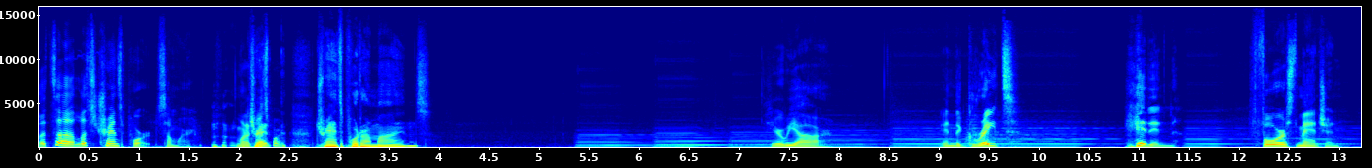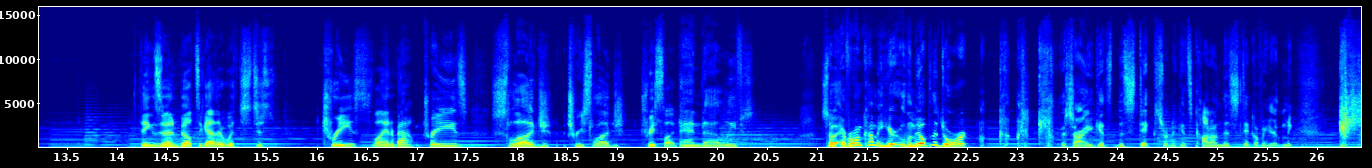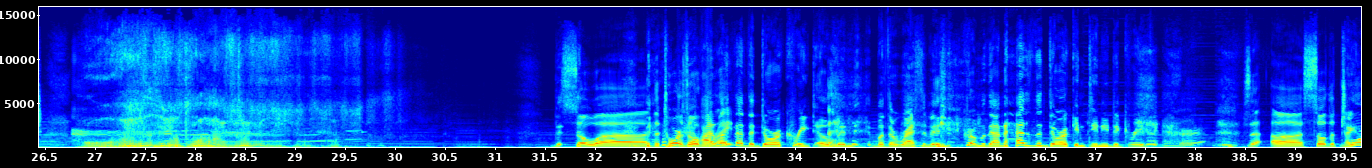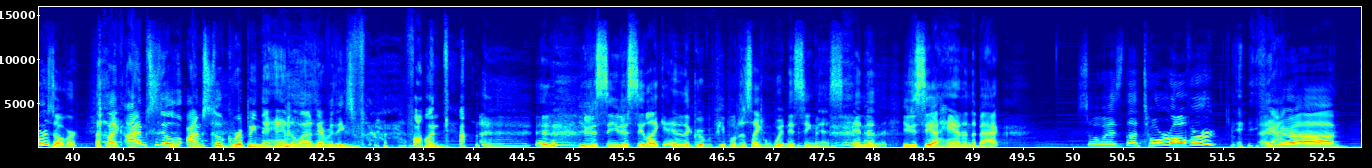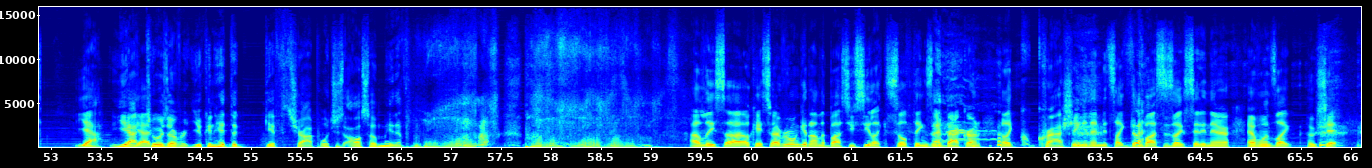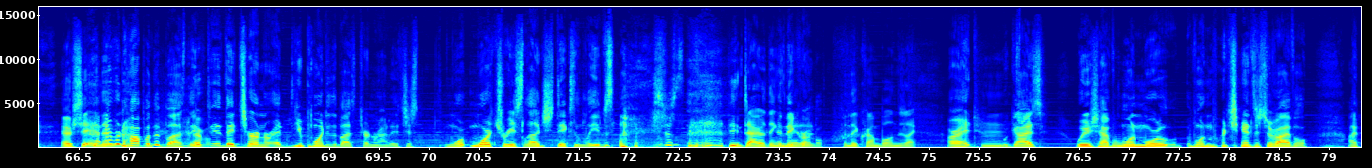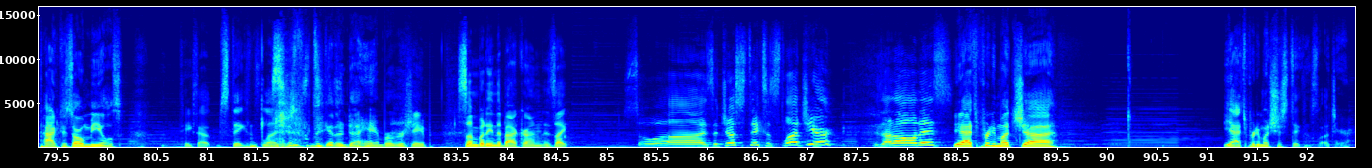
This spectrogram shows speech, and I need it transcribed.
let's uh let's transport somewhere. Want to Tra- transport? transport our minds. Here we are, in the great, hidden forest mansion. Things have been built together with just trees laying about, Trees, sludge, tree sludge, tree sludge. and uh, leaves. So everyone come here. Let me open the door. Sorry, it gets the stick sort of gets caught on this stick over here. Let me. so uh the tour's over, I right? like that the door creaked open, but the rest of it crumbled down as the door continued to creak. So, uh, so the tour's over. Like I'm still, I'm still gripping the handle as everything's falling down. And you just see you just see like in the group of people just like witnessing this, and then you just see a hand in the back. So is the tour over? And Yeah. you're, uh, yeah, Yeah, tour's over. You can hit the gift shop, which is also made of. At least, uh, okay. So everyone get on the bus. You see like still things in the background like crashing, and then it's like the bus is like sitting there. Everyone's like, oh shit, oh shit, and then Everyone hop on the bus. They, they turn around. You point to the bus, turn around. It's just more, more tree sludge, sticks, and leaves. it's just the entire thing. And is they of- crumble. and they crumble, and you're like, All right, well, guys, we just have one more, one more chance of survival. I packed us all meals. Takes out steaks and sludge together into a hamburger shape. somebody in the background is like, so uh, is it just sticks and sludge here? Is that all it is? Yeah, it's pretty much. uh Yeah, it's pretty much just sticks and sludge here.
